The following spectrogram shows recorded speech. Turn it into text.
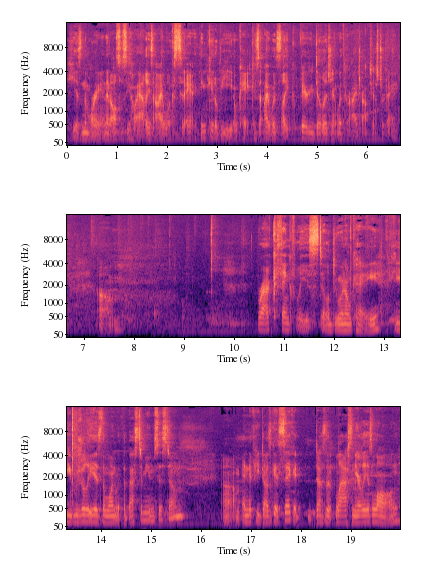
he is in the morning and then also see how Atlee's eye looks today. I think it'll be okay because I was like very diligent with her eye drops yesterday. Um, Breck, thankfully, is still doing okay. He usually is the one with the best immune system. Um, and if he does get sick, it doesn't last nearly as long.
